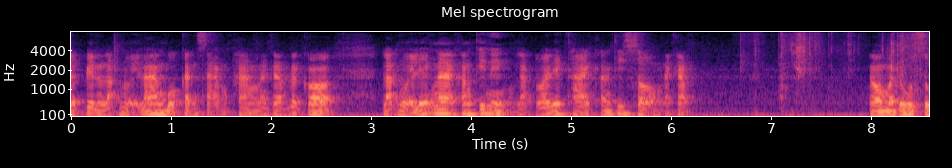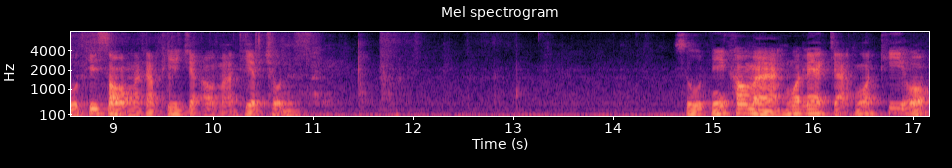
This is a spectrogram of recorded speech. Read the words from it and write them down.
จะเป็นหลักหน่วยล่างบวกกัน 3 ครั้งนะครับ แล้วก็หลักหน่วยเลขหน้าครั้งที่หนึ่งหลักร้อยเลขท้ายครั้งที่สองนะครับ เรามาดูสูตรที่สองนะครับ ที่จะเอามาเทียบชน สูตรนี้เข้ามางวดแรกจากงวดที่ออก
